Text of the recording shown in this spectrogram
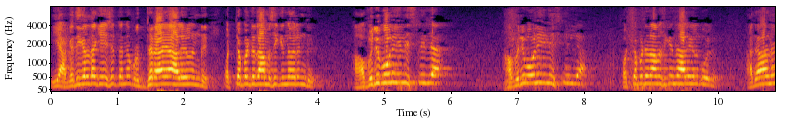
ഈ അഗതികളുടെ കേസിൽ തന്നെ വൃദ്ധരായ ആളുകളുണ്ട്. ഒറ്റപ്പെട്ട് താമസിക്കുന്നവരുണ്ട്. അവർ പോലും ഈ ലിസ്റ്റിലില്ല. അവർ പോലും ഈ ലിസ്റ്റിലില്ല. ഒറ്റപ്പെട്ട് താമസിക്കുന്ന ആളുകൾ പോലും. അതാണ്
